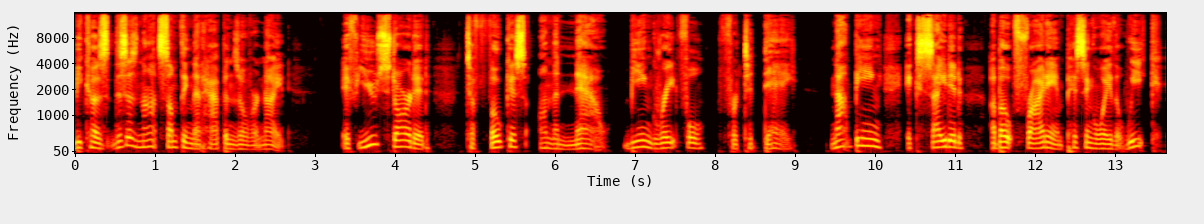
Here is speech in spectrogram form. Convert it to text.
because this is not something that happens overnight. If you started to focus on the now, being grateful for today, not being excited about Friday and pissing away the week.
